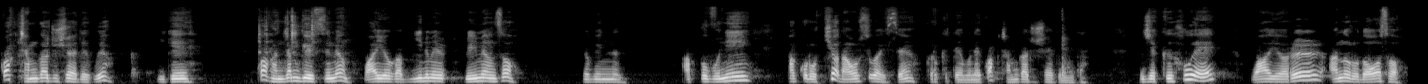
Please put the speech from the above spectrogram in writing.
꽉 잠가 주셔야 되고요. 이게 꽉 안 잠겨 있으면 와이어가 밀, 밀면 서 여기 있는 앞부분이 밖으로 튀어나올 수가 있어요. 그렇기 때문에 꽉 잠가 주셔야 됩니다. 이제 그 후에 와이어를 안으로 넣어서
